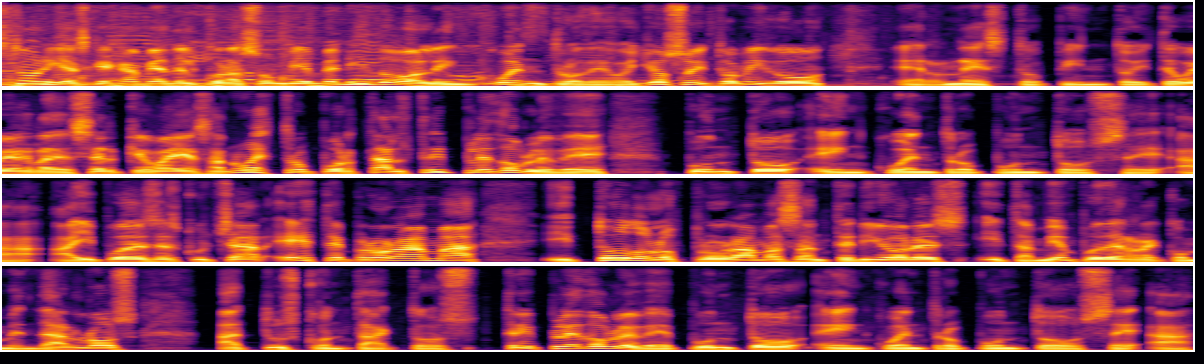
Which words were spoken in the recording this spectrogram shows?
Historias que cambian el corazón. Bienvenido al encuentro de hoy. Yo soy tu amigo Ernesto Pinto y te voy a agradecer que vayas a nuestro portal www.encuentro.ca. Ahí puedes escuchar este programa y todos los programas anteriores y también puedes recomendarlos a tus contactos www.encuentro.ca.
